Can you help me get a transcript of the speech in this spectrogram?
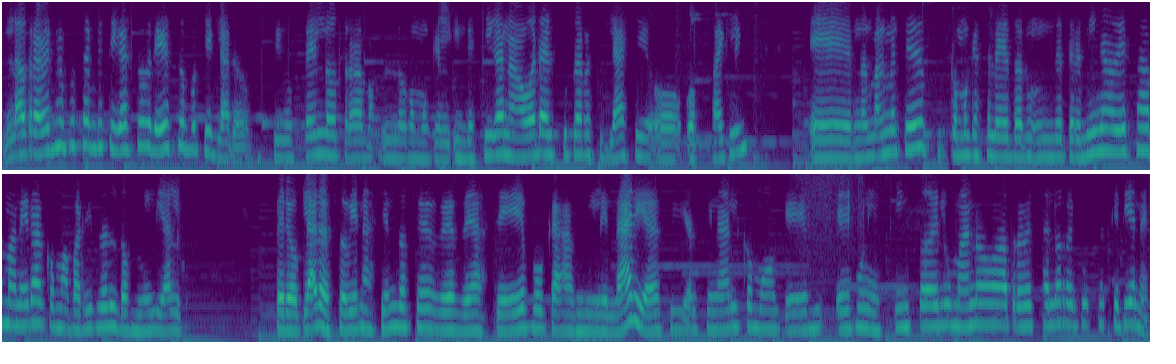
la otra vez me puse a investigar sobre eso porque claro, si ustedes lo, lo como que investigan ahora el reciclaje o upcycling, eh, normalmente como que se le determina de esa manera como a partir del 2000 y algo. Pero claro, esto viene haciéndose desde hace épocas milenarias y al final como que es, un instinto del humano aprovechar los recursos que tiene.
